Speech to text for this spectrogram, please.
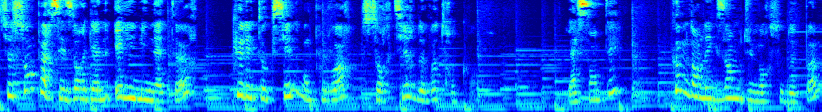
Ce sont par ces organes éliminateurs que les toxines vont pouvoir sortir de votre corps. La santé, comme dans l'exemple du morceau de pomme,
